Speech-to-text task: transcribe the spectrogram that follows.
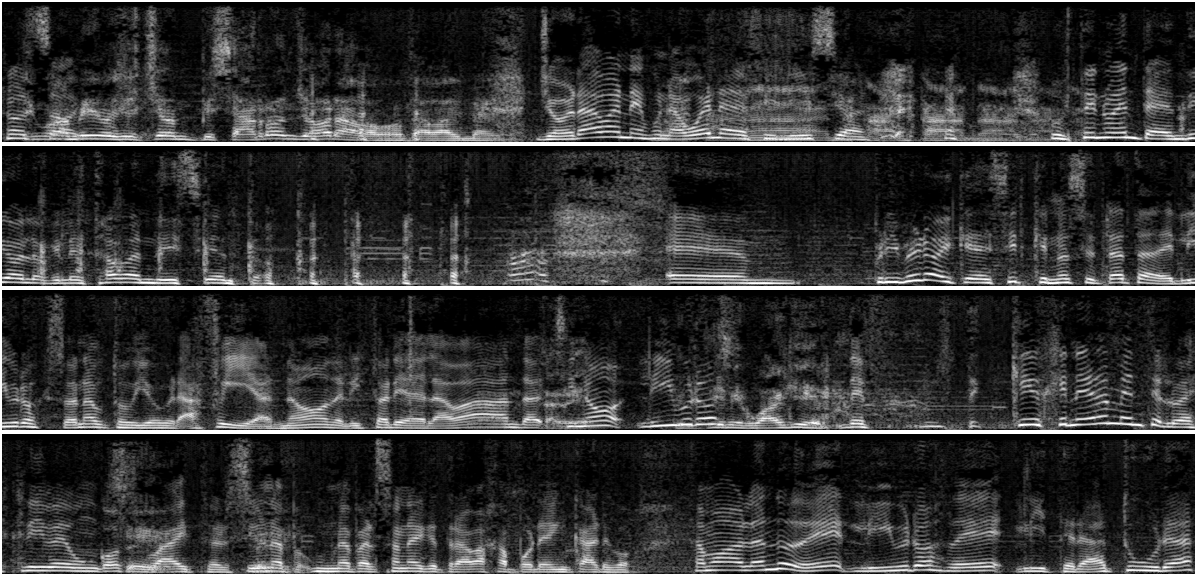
no Tengo amigos que echaban pizarrón lloraban cuando estaba al medio. Lloraban es una buena definición. Usted no entendió lo que le estaban diciendo. eh, Primero hay que decir que no se trata de libros que son autobiografías, ¿no? De la historia de la banda, sino libros que generalmente lo escribe un ghostwriter, sí, Una, persona que trabaja por encargo. Estamos hablando de libros de literatura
